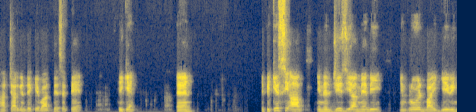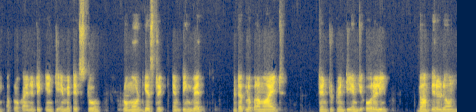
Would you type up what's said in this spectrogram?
हर चार घंटे के बाद दे सकते हैं। ठीक है? एंड एपिकेसी आप इनजीजिया में भी improved by giving prokinetic anti emetics to promote gastric emptying with metoclopramide 10 to 20 mg orally domperidone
